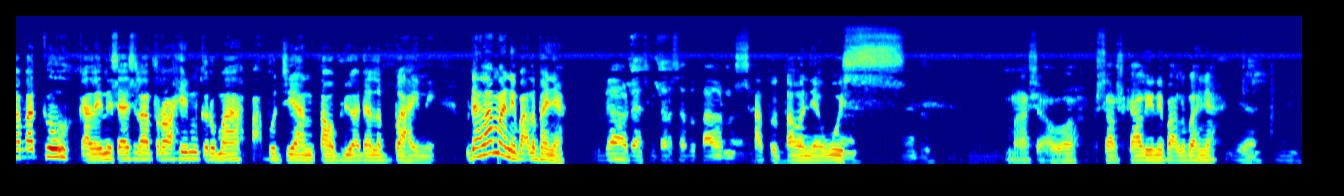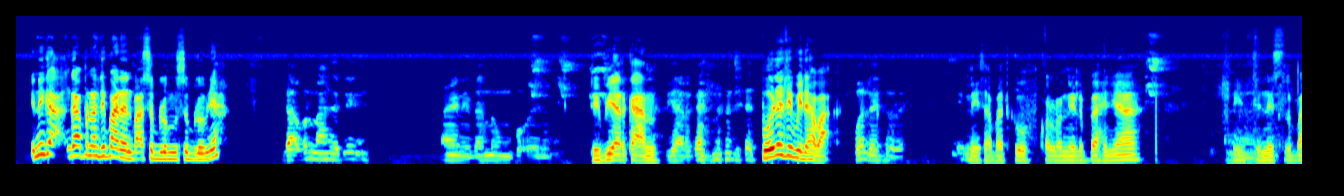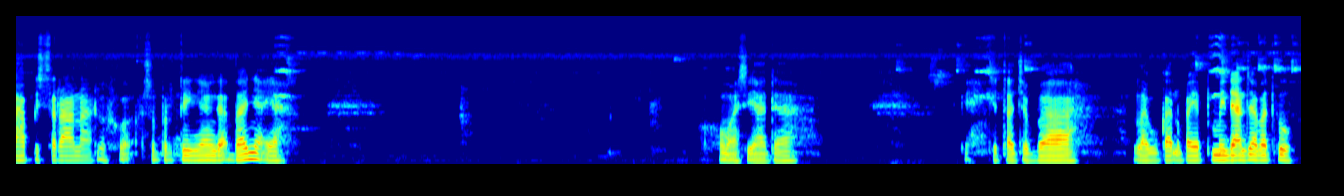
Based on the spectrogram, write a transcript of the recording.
sahabatku. Kali ini saya silaturahim ke rumah Pak Pujianto. Beliau ada lebah ini. Udah lama nih Pak lebahnya? Udah, udah sekitar satu tahun. Satu tahunnya, wis. Masya Allah, besar sekali nih Pak lebahnya. Iya. Ini nggak nggak pernah dipanen Pak sebelum sebelumnya? Nggak pernah, jadi nah ini udah numpuk ini. Dibiarkan. Biarkan aja. Boleh dipindah Pak? Boleh, boleh. Ini sahabatku, koloni lebahnya ini Nah. jenis lebah apis serana. Duh, kok sepertinya nggak banyak ya? Masih ada. Oke, kita coba lakukan upaya pemindahan sahabatku.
